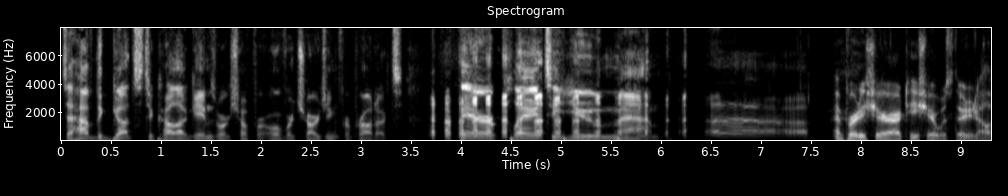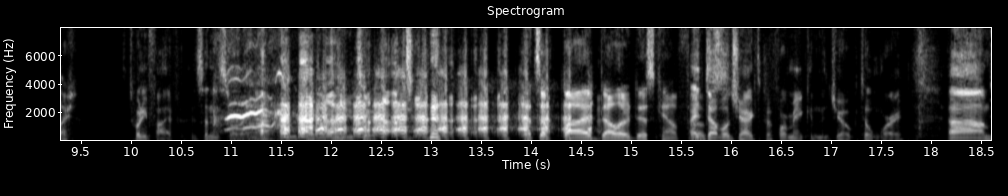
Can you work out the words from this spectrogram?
to have the guts to call out Games Workshop for overcharging for products. Fair play to you, ma'am. I'm pretty sure our T-shirt was thirty dollars. 25. It's on the store right now. You can find it on YouTube. That's a five dollar discount, folks. I double checked before making the joke. Don't worry. Um,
